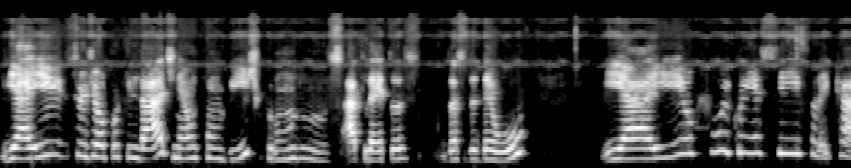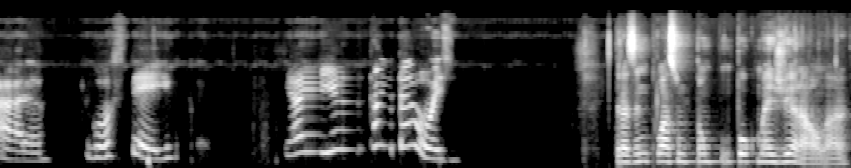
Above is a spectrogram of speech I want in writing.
E aí surgiu a oportunidade, né, um convite por um dos atletas da CDDU, e aí eu fui, conheci, falei, cara, gostei. E aí tá até hoje. Trazendo o assunto tão um pouco mais geral, Lara.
